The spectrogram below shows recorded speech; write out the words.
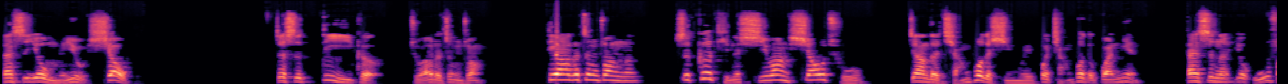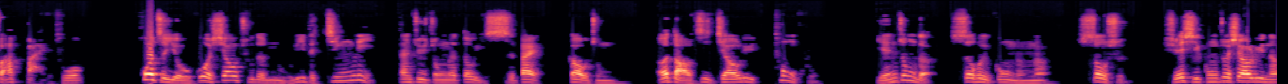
但是又没有效果。这是第一个主要的症状。第二个症状呢，是个体呢希望消除。这样的强迫的行为或强迫的观念，但是呢又无法摆脱，或者有过消除的努力的经历，但最终呢都以失败告终，而导致焦虑痛苦，严重的社会功能呢受损，学习工作效率呢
